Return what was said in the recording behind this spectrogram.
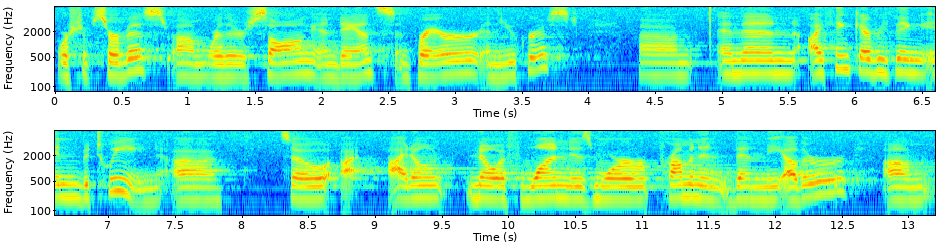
worship service um, where there's song and dance and prayer and the Eucharist. Um, and then I think everything in between. Uh, so I, I don't know if one is more prominent than the other, um,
